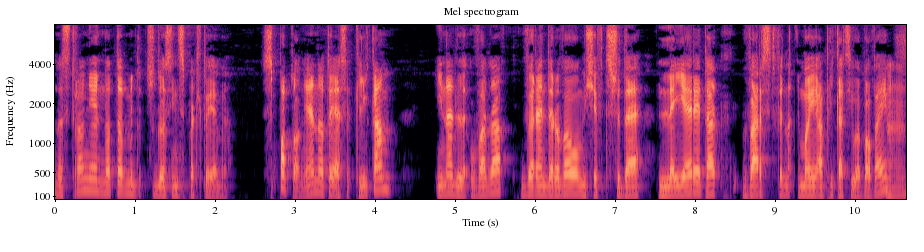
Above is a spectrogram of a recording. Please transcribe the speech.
na stronie, no to my ci go zinspektujemy. Spoko, nie? No to ja sobie klikam i nagle, uwaga, wyrenderowało mi się w 3D layery, tak, warstwy mojej aplikacji webowej mhm.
